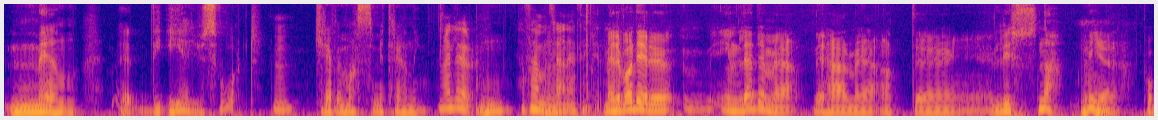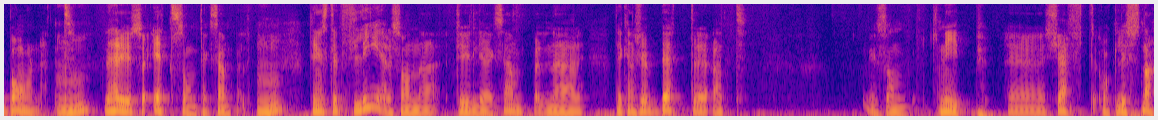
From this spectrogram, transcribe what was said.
Men eh, det är ju svårt. Mm. Kräver massor med träning. Eller hur? Mm. Jag får hem och träna helt enkelt. Men det var det du inledde med, det här med att eh, lyssna mm. mer på barnet. Mm. Det här är ju så ett sådant exempel. Mm. Finns det fler sådana tydliga exempel när det kanske är bättre att liksom knip eh, käft och lyssna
